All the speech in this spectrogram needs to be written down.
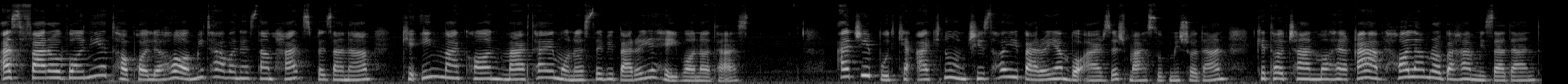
از فراوانی تاپاله ها می توانستم حدس بزنم که این مکان مرتع مناسبی برای حیوانات است. عجیب بود که اکنون چیزهایی برایم با ارزش محسوب می شدن که تا چند ماه قبل حالم را به هم می زدند.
